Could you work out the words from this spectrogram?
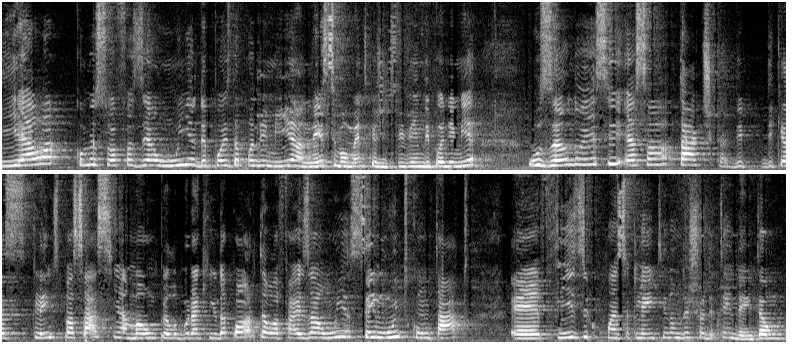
E ela começou a fazer a unha depois da pandemia, nesse momento que a gente vive de pandemia, usando esse, essa tática de, de que as clientes passassem a mão pelo buraquinho da porta, ela faz a unha sem muito contato é, físico com essa cliente e não deixou de atender. Então,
